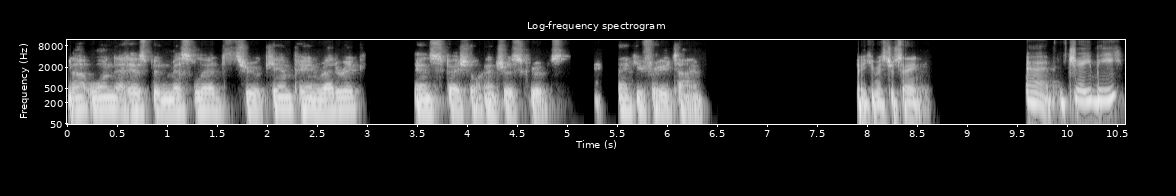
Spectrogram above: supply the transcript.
not one that has been misled through campaign rhetoric and special interest groups. Thank you for your time. Thank you, Mr. Saint. Uh, JB.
